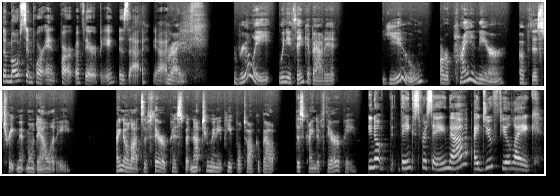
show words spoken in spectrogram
The most important part of therapy is that. Yeah. Right. Really, when you think about it, you are a pioneer of this treatment modality. I know lots of therapists, but not too many people talk about this kind of therapy. You know, th- thanks for saying that. I do feel like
